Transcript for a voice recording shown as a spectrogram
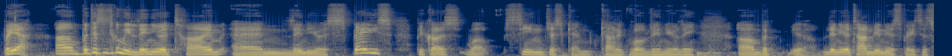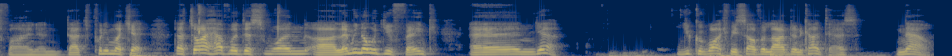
But yeah, um, but this is going to be linear time and linear space because, well, seen just can kind of grow linearly. Um, but, you know, linear time, linear space is fine. And that's pretty much it. That's all I have with this one. Uh, let me know what you think. And yeah, you could watch me solve a live in the contest now.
